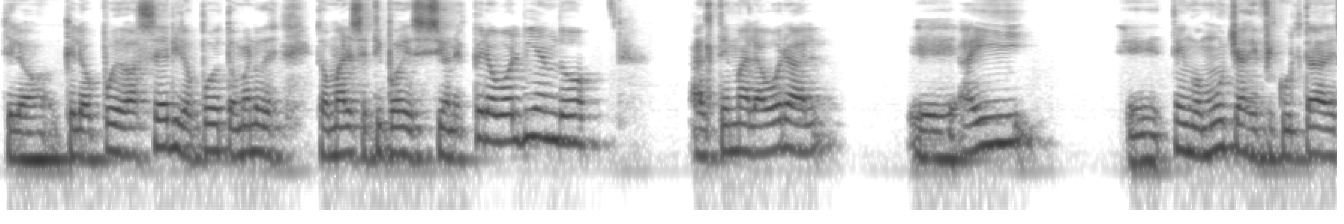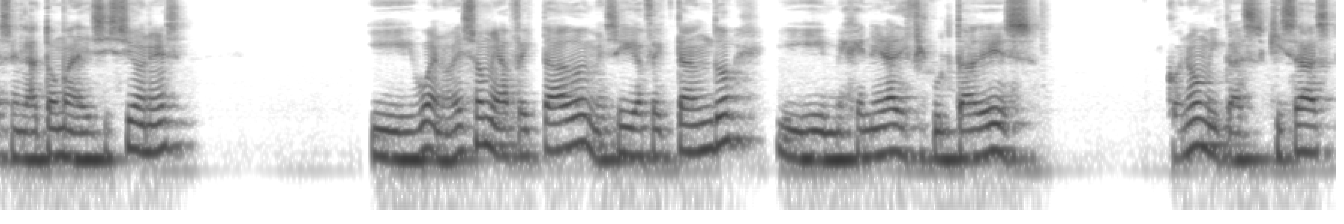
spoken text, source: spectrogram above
que, lo, que lo puedo hacer y lo puedo tomar, tomar ese tipo de decisiones. Pero volviendo al tema laboral, eh, ahí eh, tengo muchas dificultades en la toma de decisiones y bueno, eso me ha afectado y me sigue afectando y me genera dificultades económicas, quizás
